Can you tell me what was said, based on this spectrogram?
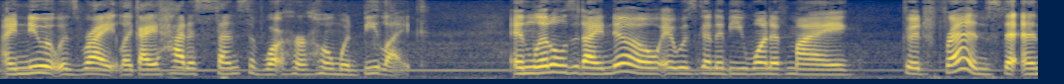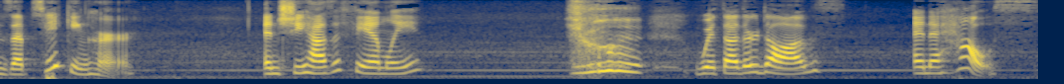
I knew it was right. Like I had a sense of what her home would be like. And little did I know it was going to be one of my good friends that ends up taking her. And she has a family with other dogs and a house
